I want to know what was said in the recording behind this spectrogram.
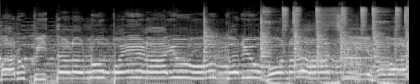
મારું પિત્તળનું પૈણાયું કર્યું હોના હવા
